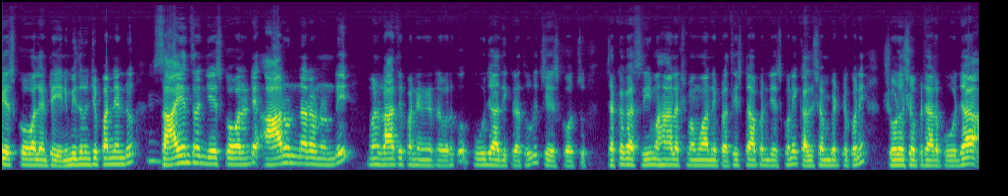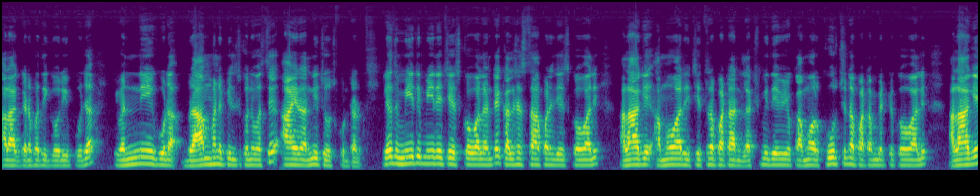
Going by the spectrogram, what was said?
చేసుకోవాలి అంటే ఎనిమిది నుంచి పన్నెండు సాయంత్రం చేసుకోవాలంటే ఆరున్నర నుండి మనం రాత్రి పన్నెండు గంటల వరకు పూజాది క్రతువులు చేసుకోవచ్చు. చక్కగా శ్రీ మహాలక్ష్మి అమ్మవారిని ప్రతిష్టాపన చేసుకొని కలశం పెట్టుకొని షోడశోపచార పూజ అలా గణపతి గౌరీ పూజ ఇవన్నీ కూడా బ్రాహ్మణి పిలుచుకొని వస్తే ఆయన అన్ని చూసుకుంటాడు. లేదు మీరు మీరే చేసుకోవాలంటే కలశ స్థాపన చేసుకోవాలి. అలాగే అమ్మవారి చిత్రపటాన్ని లక్ష్మీదేవి యొక్క అమ్మవారు కూర్చున్న పటం పెట్టుకోవాలి. అలాగే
